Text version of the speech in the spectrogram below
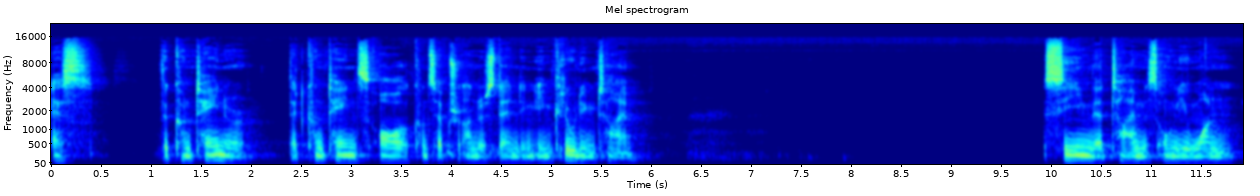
as the container that contains all conceptual understanding, including time. Seeing that time is only one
